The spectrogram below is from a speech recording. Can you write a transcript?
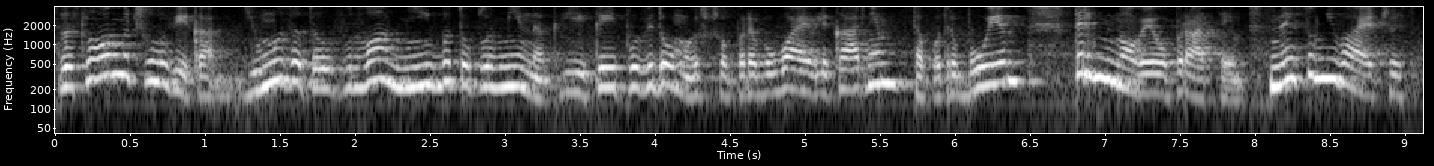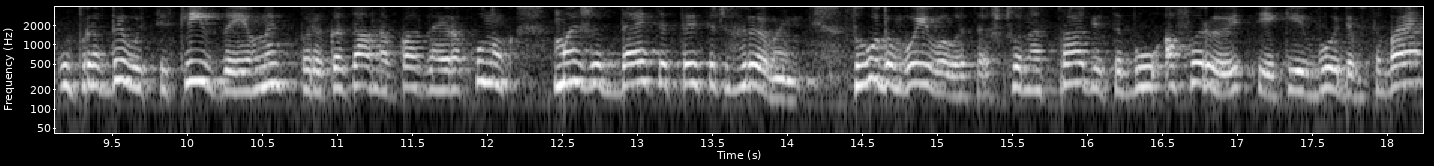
За словами чоловіка, йому зателефонував нібито племінник, який повідомив, що перебуває в лікарні та потребує термінової операції. Не сумніваючись у правдивості слів, заявник переказав на вказаний рахунок майже 10 тисяч гривень. Згодом виявилося, що насправді це був аферист, який видав себе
